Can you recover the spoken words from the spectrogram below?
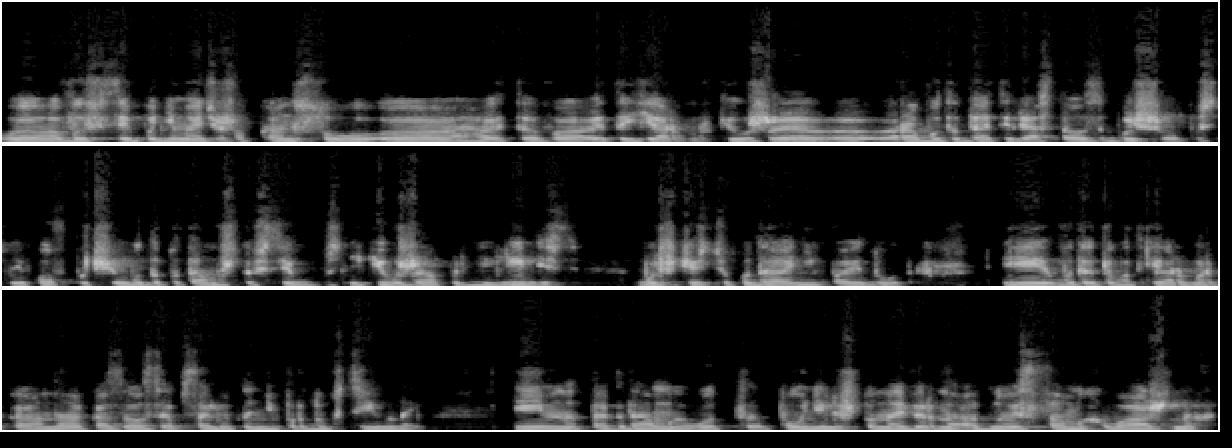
Э, вы все понимаете, что к концу э, этого, этой ярмарки уже э, работодателей осталось больше выпускников. Почему? Да потому что все выпускники уже определились, большей частью, куда они пойдут. И вот эта вот ярмарка, она оказалась абсолютно непродуктивной. И именно тогда мы вот поняли, что, наверное, одно из самых важных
